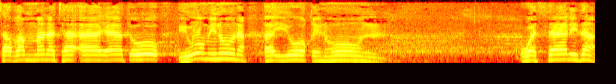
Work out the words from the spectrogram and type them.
تضمنتها آياته يؤمنون أي يوقنون. والثالثة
